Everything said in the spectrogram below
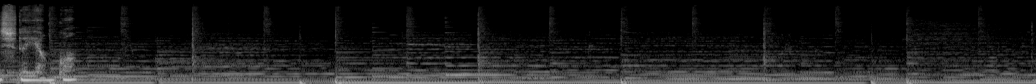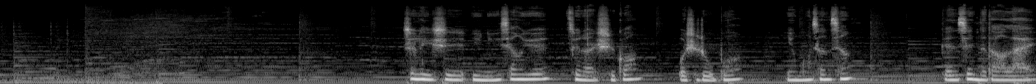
煦的阳光。这里是与您相约最暖时光。我是主播柠檬香香，感谢你的到来。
